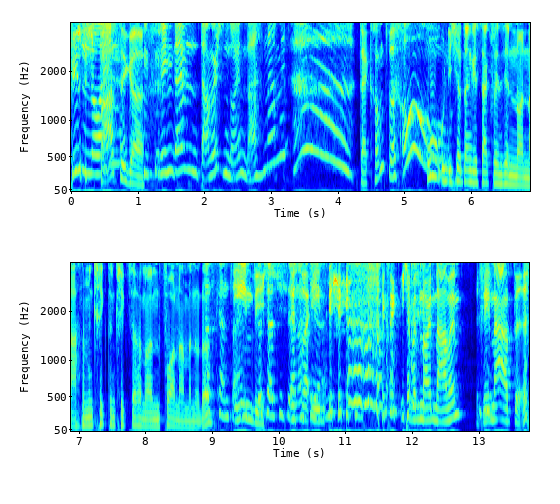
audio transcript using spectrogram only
viel neuen- spaßiger. Wegen deinem damals neuen Nachnamen? Da kommt was Oh, Uh, und ich habe dann gesagt, wenn sie einen neuen Nachnamen kriegt, dann kriegt sie auch einen neuen Vornamen, oder? das kann sein. ähnlich. Das hört sich sehr es nach war dir an. ähnlich. er hat gesagt, ich habe einen neuen Namen. Renate.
